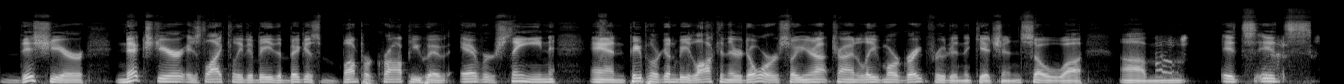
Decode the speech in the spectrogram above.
this year, next year is likely to be the biggest bumper crop you have ever seen, and people are going to be locking their doors, so you're not trying to leave more grapefruit in the kitchen. So, uh, um, it's it's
